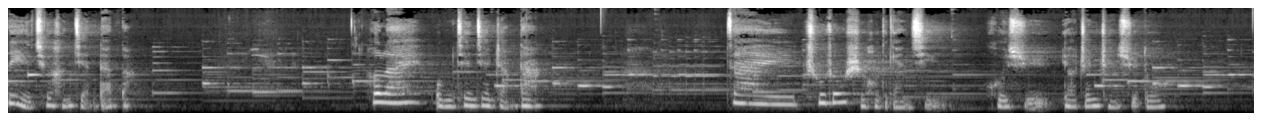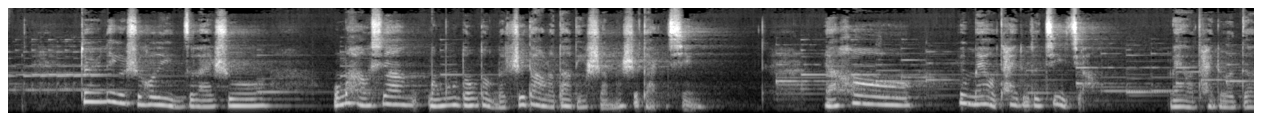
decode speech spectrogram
那也却很简单吧。后来我们渐渐长大，在初中时候的感情或许要真诚许多。对于那个时候的影子来说，我们好像懵懵懂懂的知道了到底什么是感情，然后又没有太多的计较，没有太多的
